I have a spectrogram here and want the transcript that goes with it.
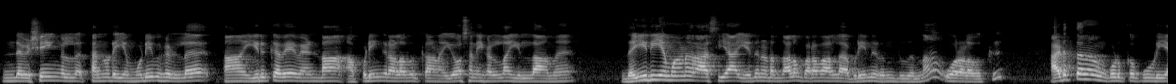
இந்த விஷயங்களில் தன்னுடைய முடிவுகளில் தான் இருக்கவே வேண்டாம் அப்படிங்கிற அளவுக்கான யோசனைகள்லாம் இல்லாமல் தைரியமான ராசியாக எது நடந்தாலும் பரவாயில்ல அப்படின்னு இருந்ததுன்னா ஓரளவுக்கு அடுத்தவன் கொடுக்கக்கூடிய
